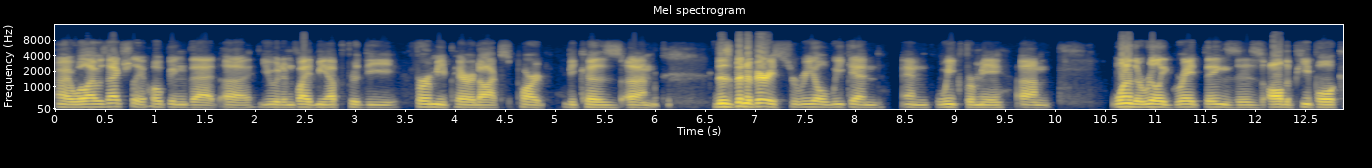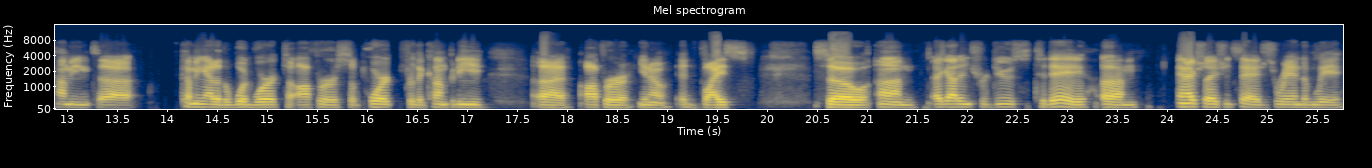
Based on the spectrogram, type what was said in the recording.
all right. Well, I was actually hoping that uh, you would invite me up for the Fermi paradox part because um, this has been a very surreal weekend and week for me. Um, one of the really great things is all the people coming to coming out of the woodwork to offer support for the company, uh, offer you know advice. So um, I got introduced today, um, and actually I should say I just randomly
